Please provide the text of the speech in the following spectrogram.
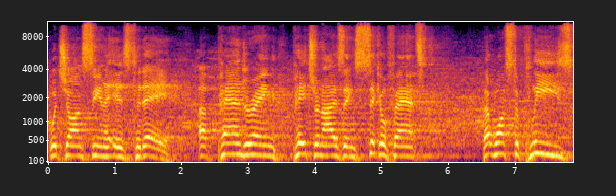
what John Cena is today a pandering, patronizing sycophant that wants to please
